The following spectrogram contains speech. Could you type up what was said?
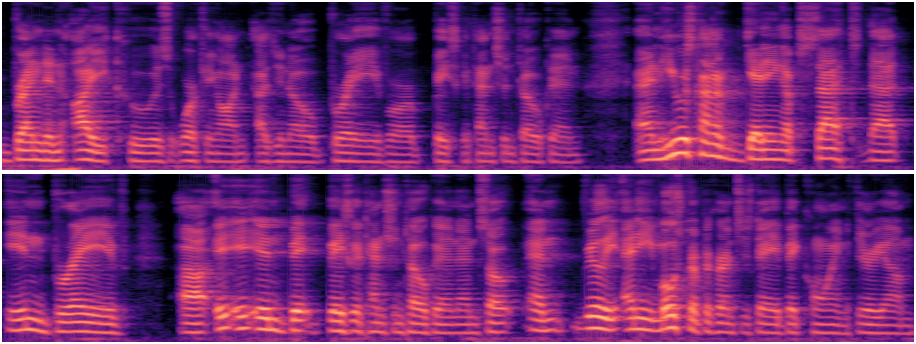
Brendan Eich, who is working on, as you know, Brave or Basic Attention Token, and he was kind of getting upset that in Brave. Uh, in, in basic attention token and so and really any most cryptocurrencies today bitcoin ethereum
